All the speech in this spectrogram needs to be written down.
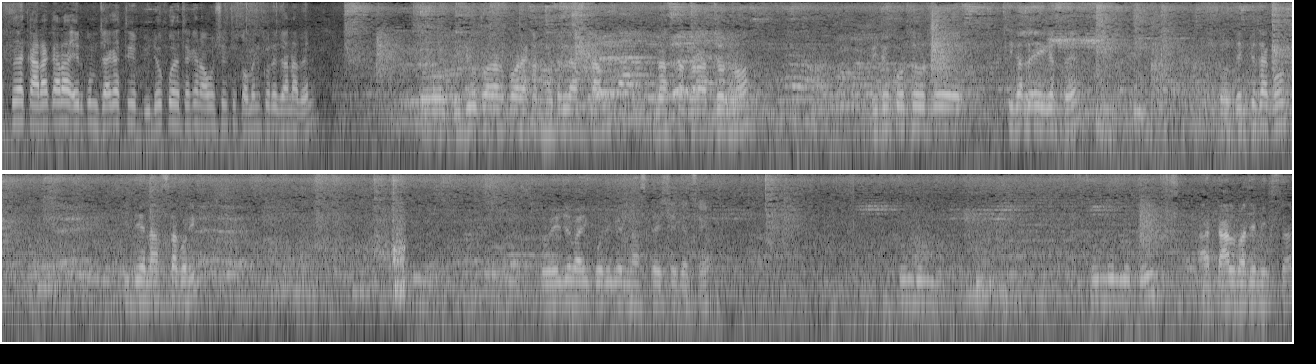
আপনারা কারা কারা এরকম জায়গা থেকে ভিডিও করে থাকেন, অবশ্যই একটু কমেন্ট করে জানাবেন। তো ভিডিও করার পর এখন হোটেলে আসলাম, নাস্তা করার জন্য। ভিডিও করতে করতে খিদা লেগে গেছে। তো দেখতে থাকুন কি দিয়ে নাস্তা করি। তো এই যে ভাই গরিবের নাস্তা এসে গেছে। আর ডাল ভাজি মিক্সার।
